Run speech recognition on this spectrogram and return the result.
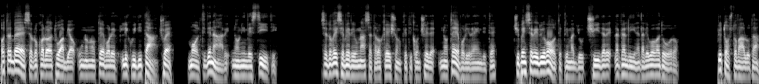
Potrebbe esserlo qualora tu abbia una notevole liquidità, cioè molti denari non investiti. Se dovessi avere un asset allocation che ti concede notevoli rendite, ci penserei due volte prima di uccidere la gallina dalle uova d'oro. Piuttosto valuta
